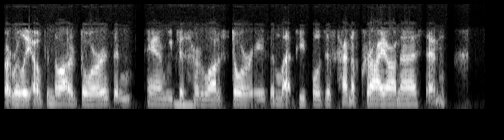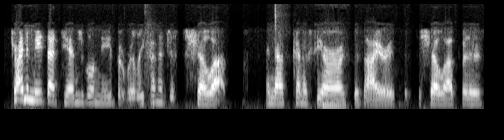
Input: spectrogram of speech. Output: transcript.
really opened a lot of doors and and we just mm-hmm. heard a lot of stories and let people just kind of cry on us and try to meet that tangible need but really kind of just show up and that's kind of CRR's mm-hmm. desire is just to show up where there's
